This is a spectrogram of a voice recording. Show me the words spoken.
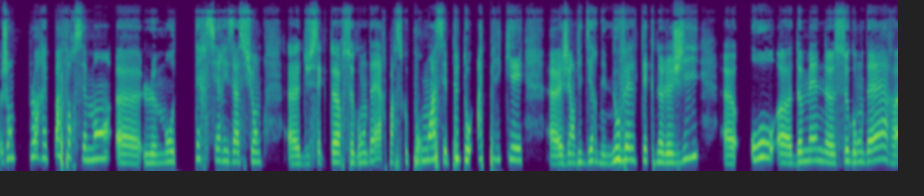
j'emploierais pas forcément euh, le mot tertiarisation euh, du secteur secondaire parce que pour moi c'est plutôt appliquer, euh, j'ai envie de dire des nouvelles technologies au euh, domaine secondaire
